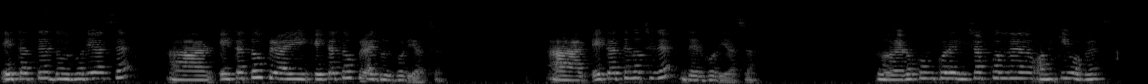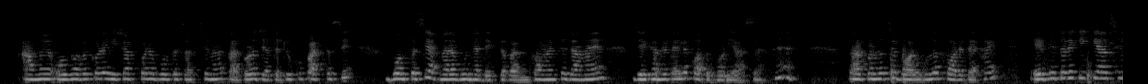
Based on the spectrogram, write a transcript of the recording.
এটাতে দুই ভরি আছে, আর এটাতেও প্রায় এটাতেও প্রায় দুই ভরি আছে। আর এটাতে হচ্ছে গিয়ে দেড় ভরি আছে। তো এরকম করে হিসাব করলে অনেকই হবে। আমি ওইভাবে করে হিসাব করে বলতে চাচ্ছি না তারপরে যতটুকু পারতেছি, বলতেছি, আপনারা গুনে দেখতে পারেন কমেন্টসে জানায়েন যেখানে তাইলে কত ভরি আছে হ্যাঁ? তারপর হচ্ছে বড়গুলো পরে দেখাই। এর ভিতরে কি কি আছে?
